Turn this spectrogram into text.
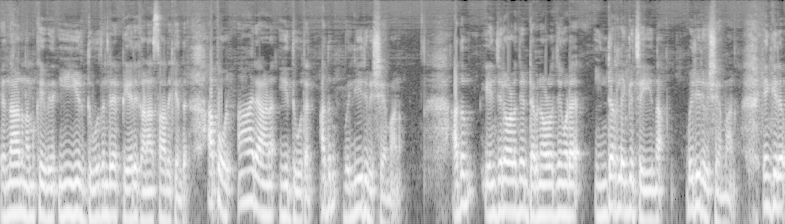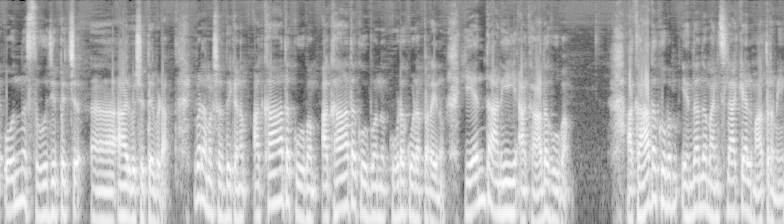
എന്നാണ് നമുക്ക് ഈ ഒരു ദൂതന്റെ പേര് കാണാൻ സാധിക്കുന്നത്. അപ്പോൾ ആരാണ് ഈ ദൂതൻ? അതും വലിയൊരു വിഷയമാണ്. അതും എഞ്ചിനോളജിയും ഡെമനോളജിയും കൂടെ ഇന്റർലിങ്ക് ചെയ്യുന്ന വലിയൊരു വിഷയമാണ്. എങ്കിലും ഒന്ന് സൂചിപ്പിച്ച് ആ, ഒരു വിഷയത്തെ വിടാം. ഇവിടെ നമ്മൾ ശ്രദ്ധിക്കണം. അഗാധ കൂപം അഗാധ കൂപം എന്ന് കൂടെ കൂടെ പറയുന്നു. എന്താണ് ഈ അഗാധ കൂപം? അഗാധ കൂപം എന്താണെന്ന് മനസ്സിലാക്കിയാൽ മാത്രമേ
